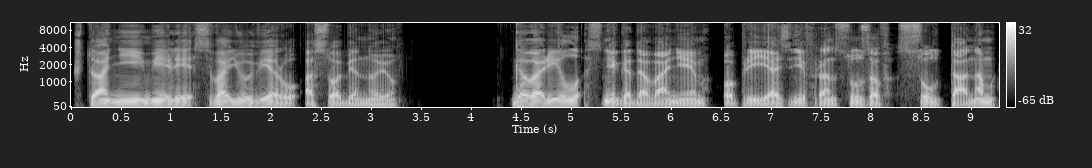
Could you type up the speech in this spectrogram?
что они имели свою веру особенную. Говорил с негодованием о приязни французов с султаном,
